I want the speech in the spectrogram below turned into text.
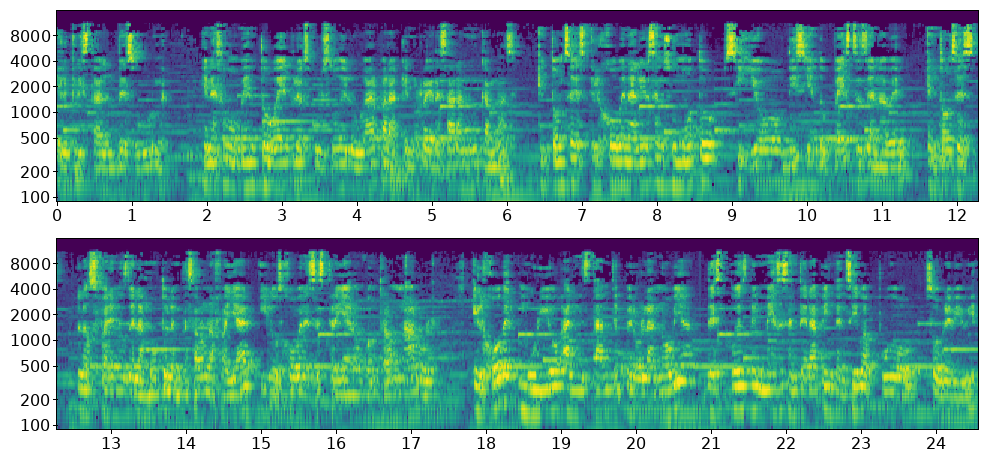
el cristal de su urna. En ese momento Ed lo expulsó del lugar para que no regresara nunca más. Entonces el joven al irse en su moto siguió diciendo pestes de Anabel. Entonces los frenos de la moto le empezaron a fallar y los jóvenes se estrellaron contra un árbol. El joven murió al instante, pero la novia, después de meses en terapia intensiva, pudo sobrevivir.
